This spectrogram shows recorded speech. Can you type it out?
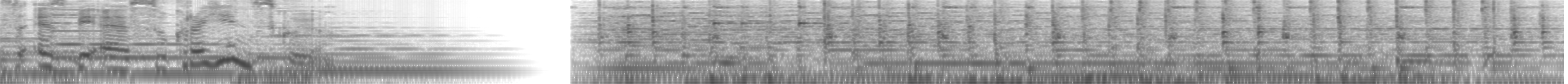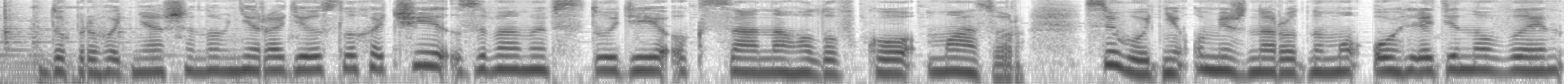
з СБС українською. Доброго дня, шановні радіослухачі. З вами в студії Оксана Головко Мазур. Сьогодні у міжнародному огляді новин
